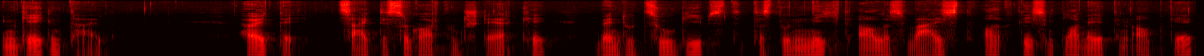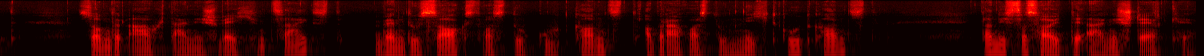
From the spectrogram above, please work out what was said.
Im Gegenteil. Heute zeigt es sogar von Stärke, wenn du zugibst, dass du nicht alles weißt, was auf diesem Planeten abgeht, sondern auch deine Schwächen zeigst, wenn du sagst, was du gut kannst, aber auch was du nicht gut kannst, dann ist das heute eine Stärke.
